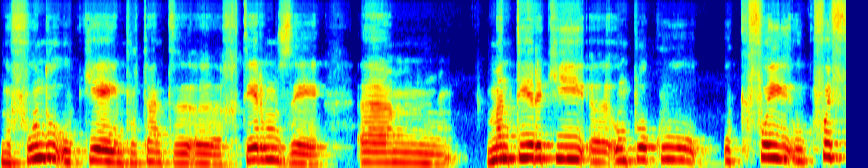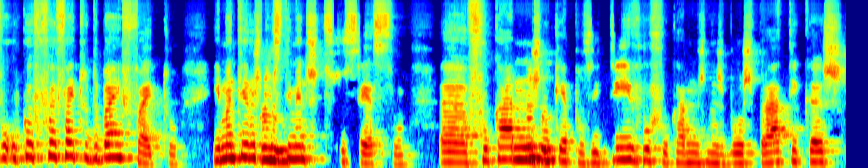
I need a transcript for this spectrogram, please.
No fundo, o que é importante uh, retermos é um, manter aqui uh, um pouco o que, foi, o, que foi, o que foi feito de bem feito e manter os uhum. procedimentos de sucesso, uh, focar-nos uhum. no que é positivo, focar-nos nas boas práticas,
